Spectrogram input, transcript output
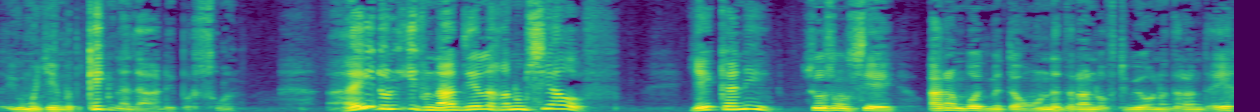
Jy moet jy moet kyk na daardie persoon. Hy doen iets nadelig aan homself. Jy kan nie, soos ons sê, arm word met 'n 100 rand of 200 rand. Jy,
